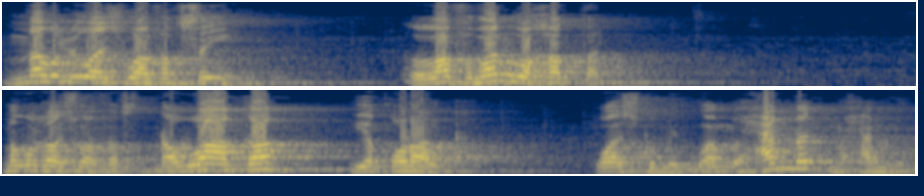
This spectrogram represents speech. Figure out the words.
magacu waa iswaafaqsan yihiin lafdan wa khatan magacu waa iswaafaqsan dhawaaqa iyo qoraalka. Waa isku mid. Waa muxamed muxamed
